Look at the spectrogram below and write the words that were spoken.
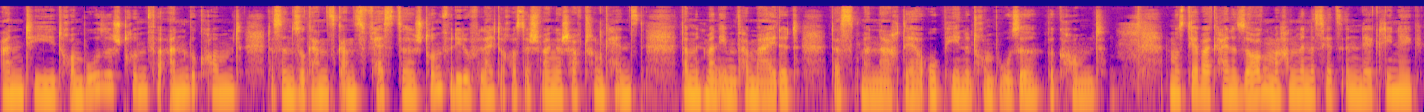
Antithrombosestrümpfe anbekommt. Das sind so ganz, ganz feste Strümpfe, die du vielleicht auch aus der Schwangerschaft schon kennst, damit man eben vermeidet, dass man nach der OP eine Thrombose bekommt. Du musst dir aber keine Sorgen machen, wenn das jetzt in der Klinik,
